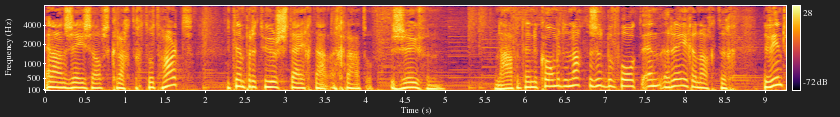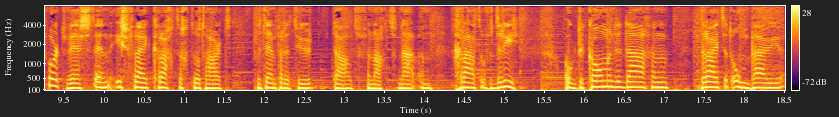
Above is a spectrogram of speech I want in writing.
en aan zee zelfs krachtig tot hard. De temperatuur stijgt naar een graad of 7. Vanavond en de komende nacht is het bevolkt en regenachtig. De wind wordt west en is vrij krachtig tot hard. De temperatuur daalt vannacht naar een graad of 3. Ook de komende dagen draait het om buien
